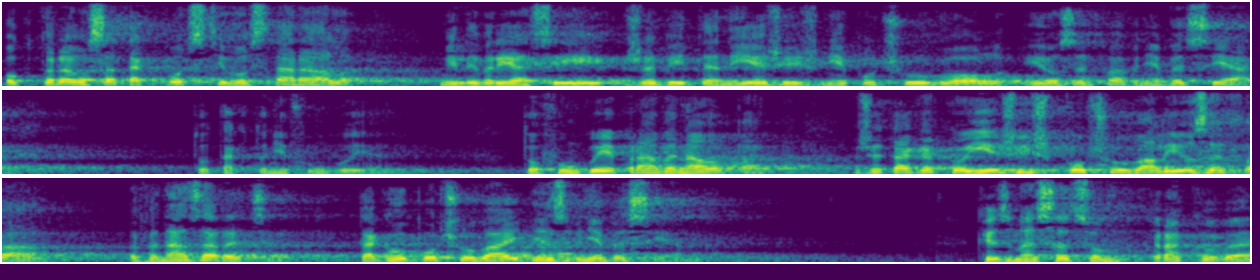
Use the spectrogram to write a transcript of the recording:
o ktorého sa tak poctivo staral, milí vriaci, že by ten Ježíš nepočúval Jozefa v nebesiach, to takto nefunguje. To funguje práve naopak, že tak ako Ježíš počúval Jozefa v Nazarete, tak ho počúva aj dnes v nebesiach. Keď sme srdcom v Krakove,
